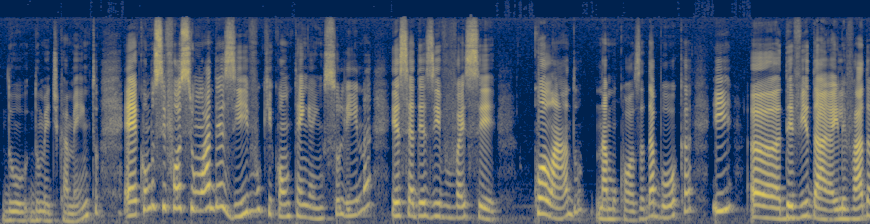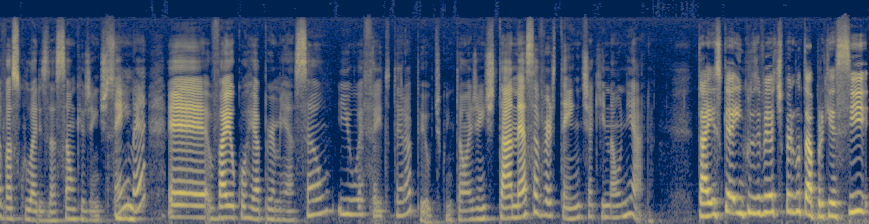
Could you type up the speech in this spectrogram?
do, do, medicamento. É como se fosse um adesivo que contém a insulina. Esse adesivo vai ser colado na mucosa da boca e, uh, devido à elevada vascularização que a gente Sim. tem, né, é, vai ocorrer a permeação e o efeito terapêutico. Então, a gente está nessa vertente aqui na Uniara. Tá, isso que inclusive eu ia te perguntar, porque se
